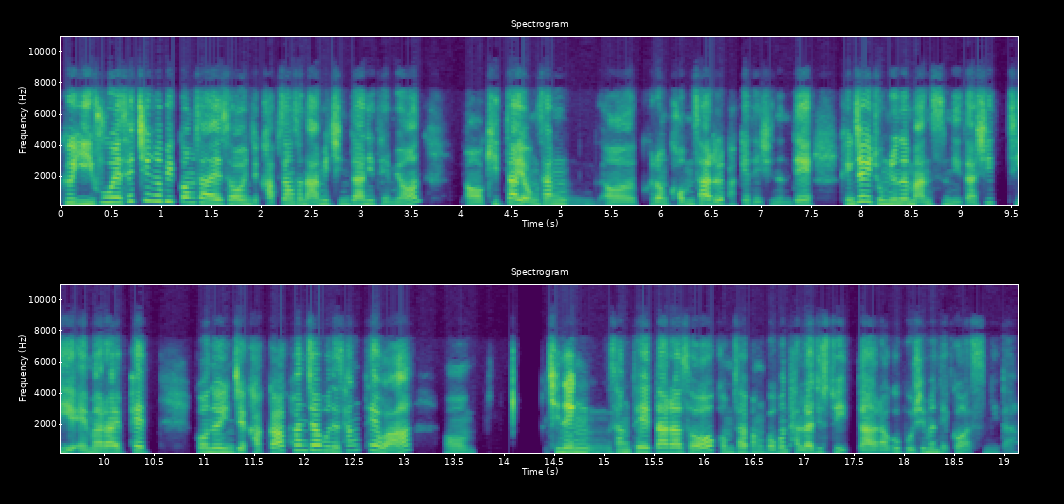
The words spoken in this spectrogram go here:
그 이후에 세침 흡입 검사에서 이제 갑상선 암이 진단이 되면 어, 기타 영상 어, 그런 검사를 받게 되시는데 굉장히 종류는 많습니다. CT, MRI, PET 그거는 이제 각각 환자분의 상태와 어, 진행 상태에 따라서 검사 방법은 달라질 수 있다라고 보시면 될 것 같습니다.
